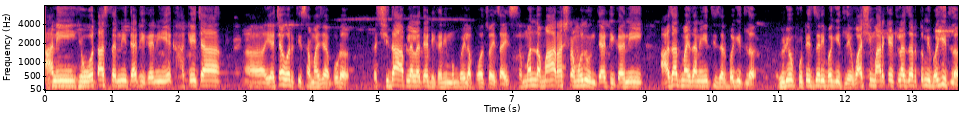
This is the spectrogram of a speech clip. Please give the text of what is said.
आणि हे होत असताना त्या ठिकाणी एक हाकेच्या याच्यावरती समाजापुढं तर शिदा आपल्याला त्या ठिकाणी मुंबईला पोहोचवायचा आहे. संबंध महाराष्ट्रामधून त्या ठिकाणी आझाद मैदान इथे जर बघितलं व्हिडिओ फुटेज जरी बघितले वाशी मार्केटला जर तुम्ही बघितलं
